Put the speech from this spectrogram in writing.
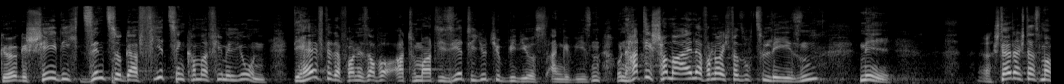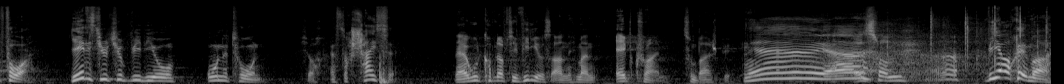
Gehörgeschädigt sind sogar 14,4 Millionen. Die Hälfte davon ist auf automatisierte YouTube-Videos angewiesen. Und hat die schon mal einer von euch versucht zu lesen? Nee. Stellt euch das mal vor. Jedes YouTube-Video ohne Ton. Ja. Das ist doch scheiße. Na ja, gut, kommt auf die Videos an. Ich meine, Ape Crime zum Beispiel. Ja, ja. Das ist schon. Wie auch immer.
